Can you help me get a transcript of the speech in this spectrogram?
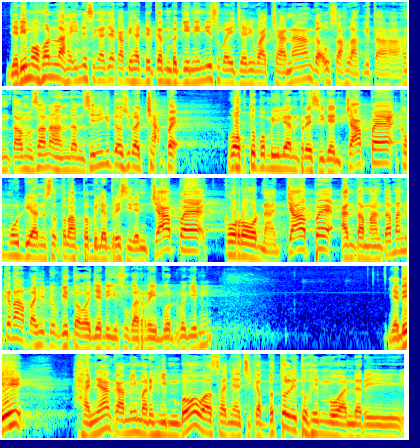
Jadi mohonlah ini sengaja kami hadirkan begini ini supaya jadi wacana. Nggak usahlah kita hantam sana, hantam sini. Kita sudah capek Waktu pemilihan presiden capek, kemudian setelah pemilihan presiden capek, corona capek, antam-antaman kenapa hidup kita kok jadi suka ribut begini? Jadi hanya kami menghimbau bahwasanya jika betul itu himbauan dari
